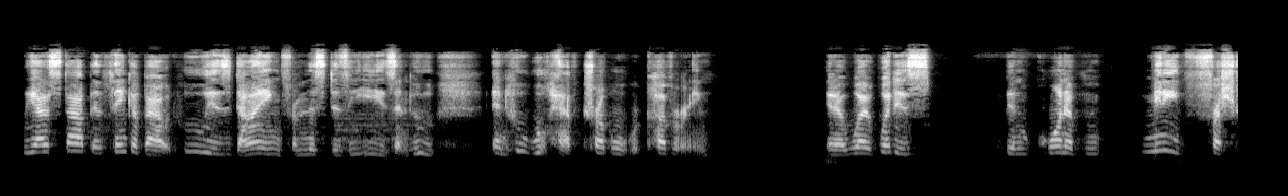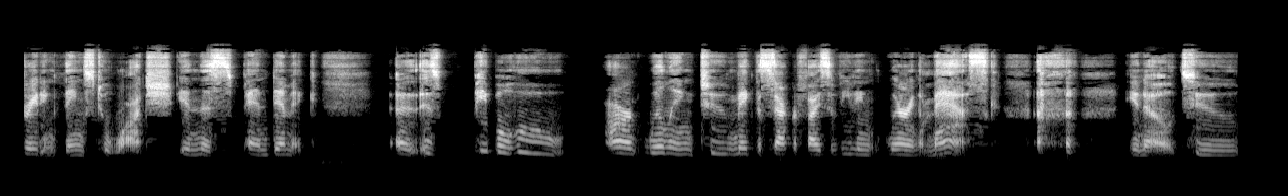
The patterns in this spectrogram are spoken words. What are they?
We got to stop and think about who is dying from this disease and who and who will have trouble recovering. You know what what has been one of many frustrating things to watch in this pandemic uh, is people who aren't willing to make the sacrifice of even wearing a mask, you know, to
